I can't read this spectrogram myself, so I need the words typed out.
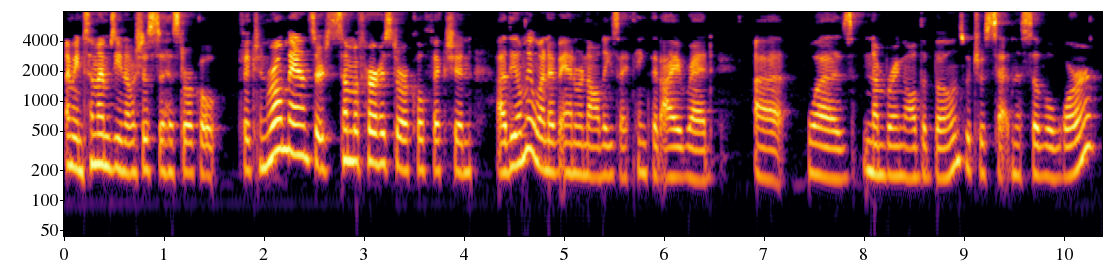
I mean, sometimes, you know, it's just a historical fiction romance or some of her historical fiction. Uh, the only one of Ann Rinaldi's I think that I read uh, was Numbering All the Bones, which was set in the Civil War.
